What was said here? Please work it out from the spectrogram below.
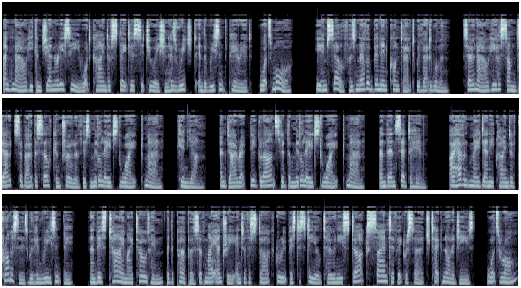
and now he can generally see what kind of state his situation has reached in the recent period. What's more, he himself has never been in contact with that woman, so now he has some doubts about the self-control of this middle-aged white man, Kin Yun, and directly glanced at the middle-aged white man, and then said to him, I haven't made any kind of promises with him recently, and this time I told him that the purpose of my entry into the Stark Group is to steal Tony Stark's scientific research technologies. What's wrong?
